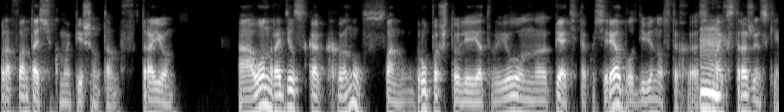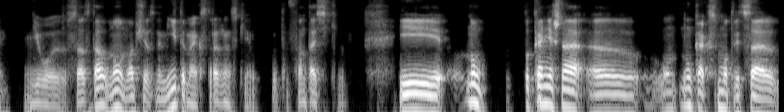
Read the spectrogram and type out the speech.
про фантастику мы пишем там втроем. А он родился как, ну, фан-группа, что ли, от Вавилон 5. Такой сериал был 90-х с mm. Майк Стражинский. Его создал. Ну, он вообще знаменитый Майк Стражинский в фантастике. И, ну, конечно, э, он, ну, как смотрится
